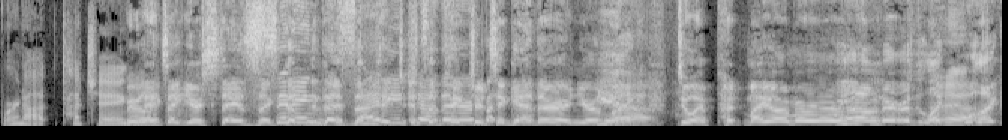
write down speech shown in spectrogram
we're not touching. We're it's like you're staying. It's like the, sitting it's the, beside pic- it's the other, picture but- together, and you're Yeah. like, "Do I put my arm around her?" Mm-hmm. Like, Yeah. like,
